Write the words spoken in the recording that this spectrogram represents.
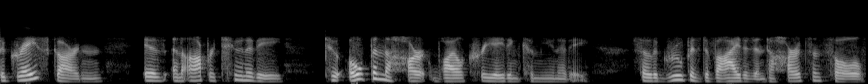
the Grace Garden is an opportunity to open the heart while creating community. So the group is divided into hearts and souls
